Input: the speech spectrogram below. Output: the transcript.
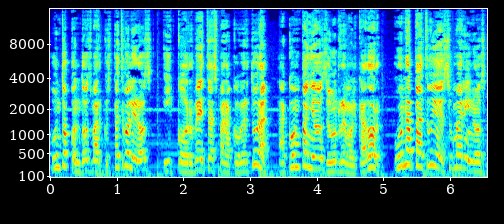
junto con dos barcos petroleros y corbetas para cobertura, acompañados de un remolcador. Una patrulla de submarinos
